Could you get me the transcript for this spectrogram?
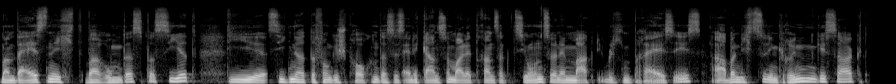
Man weiß nicht, warum das passiert. Die Signa hat davon gesprochen, dass es eine ganz normale Transaktion zu einem marktüblichen Preis ist, aber nichts zu den Gründen gesagt.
